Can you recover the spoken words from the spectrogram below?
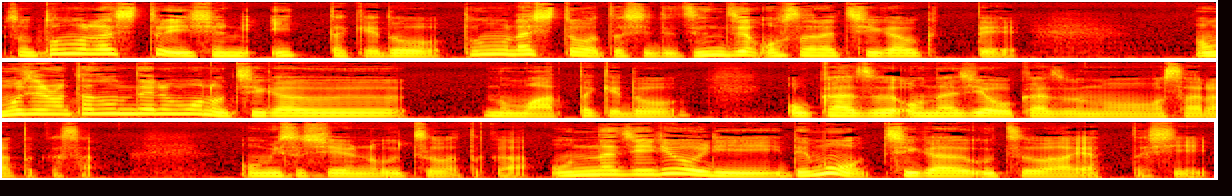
その友達と一緒に行ったけど友達と私で全然お皿違うくって。もちろん頼んでるもの違うのもあったけどおかず同じおかずのお皿とかさ。お味噌汁の器とか同じ料理でも違う器やったし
